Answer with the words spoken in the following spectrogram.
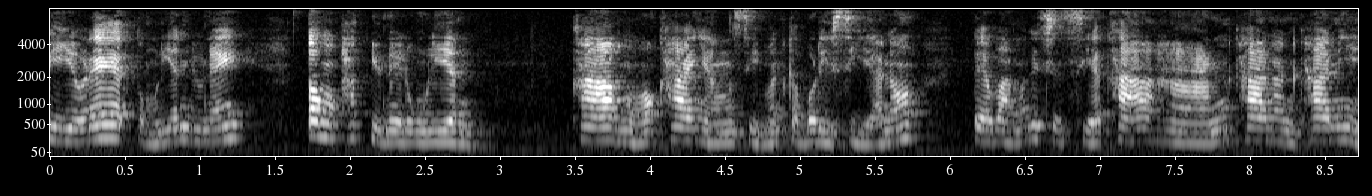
ปีแรกต้องเรียนอยู่ใน ต้องพักอยู่ในโรงเรียน ค่าหอค่าหยังสิมันกับบริเสียเนาะ แต่ว่ามันก็จะเสียค่าอาหารค่านั่นค่านี่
